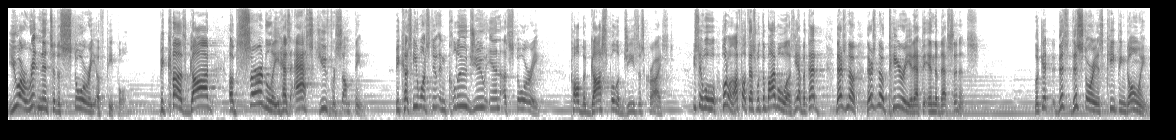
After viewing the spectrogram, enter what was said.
You are written into the story of people because God absurdly has asked you for something, because He wants to include you in a story called the gospel of Jesus Christ. You say, well, hold on, I thought that's what the Bible was. Yeah, but that there's no there's no period at the end of that sentence. Look at this this story is keeping going.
